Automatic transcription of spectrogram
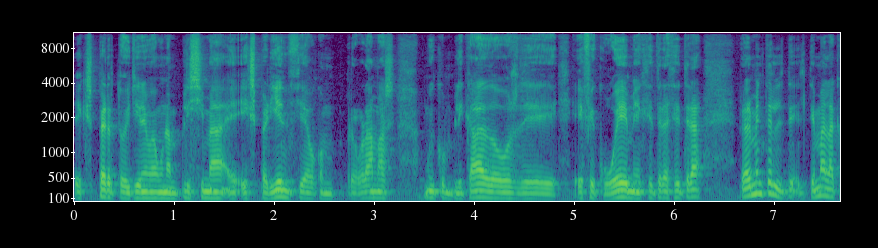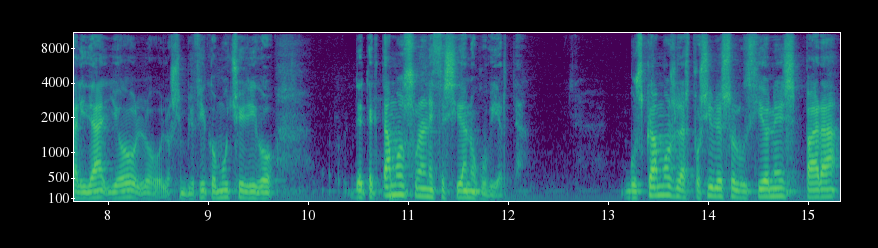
experto y tiene una amplísima eh, o con programas muy complicados de FQM, etcétera, etcétera. Realmente el, tema de la calidad yo lo, simplifico mucho y digo, detectamos una necesidad no cubierta buscamos las posibles soluciones para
